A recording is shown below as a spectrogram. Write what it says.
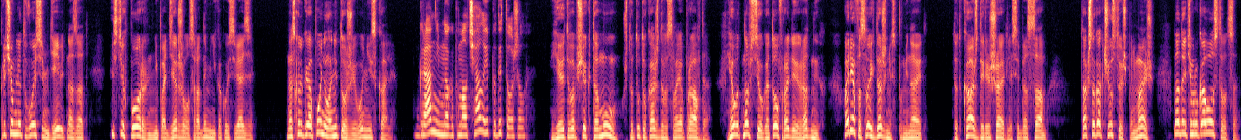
причем лет восемь-девять назад. И с тех пор не поддерживал с родными никакой связи. Насколько я понял, они тоже его не искали. Гран немного помолчал и подытожил. Я это вообще к тому, что тут у каждого своя правда. Я вот на все готов ради родных. А Рефа своих даже не вспоминает. Тут каждый решает для себя сам. Так что как чувствуешь, понимаешь? Надо этим руководствоваться.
